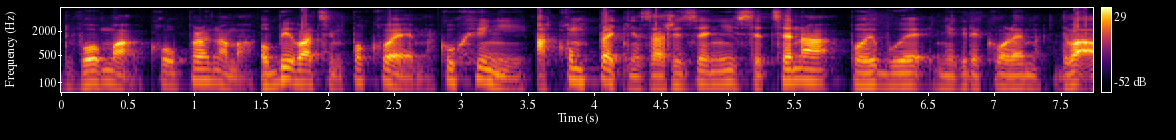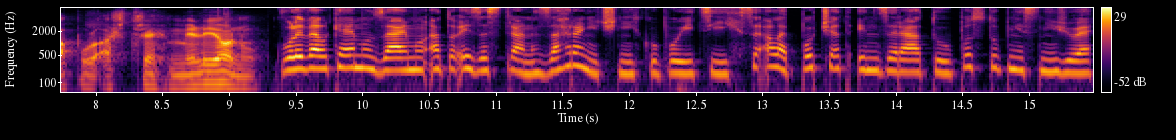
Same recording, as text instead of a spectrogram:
dvoma koupelnama, obyvacím pokojem, kuchyní a kompletně zařízení se cena pohybuje někde kolem 2,5 až 3 milionů. Kvůli velkému zájmu, a to i ze stran zahraničních kupujících, se ale počet inzerátů postupně snižuje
